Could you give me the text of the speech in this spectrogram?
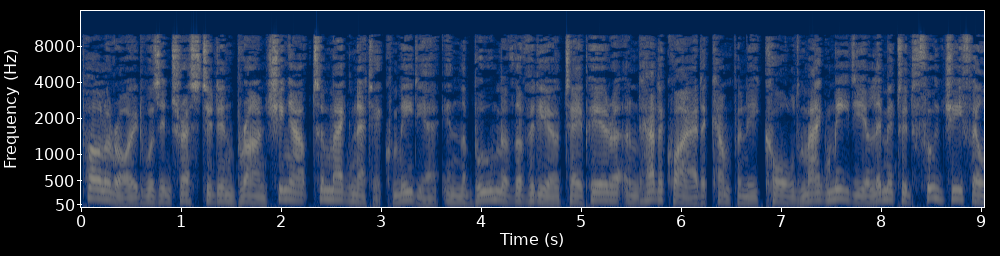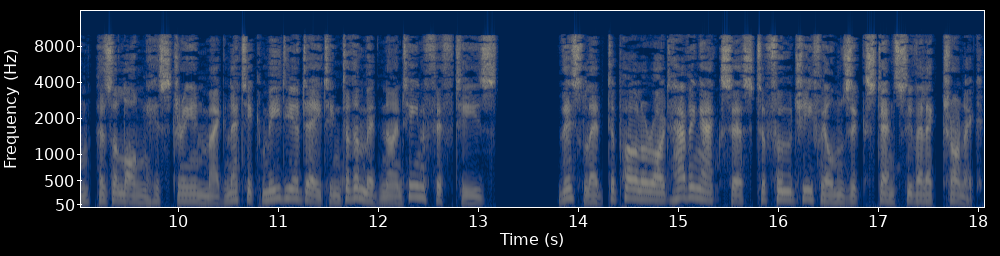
Polaroid was interested in branching out to magnetic media in the boom of the videotape era and had acquired a company called Magmedia Limited. Fujifilm has a long history in magnetic media dating to the mid-1950s. This led to Polaroid having access to Fujifilm's extensive electronic,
